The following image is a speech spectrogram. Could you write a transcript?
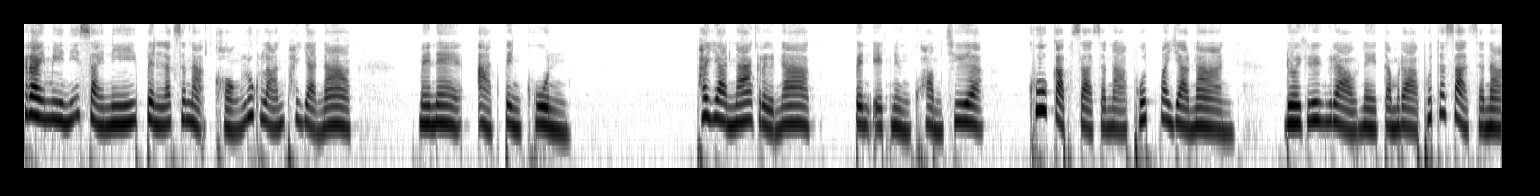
ใครมีนิสัยนี้เป็นลักษณะของลูกหลานพญานาค ไม่แน่อาจเป็นคุณ พญานาคหรือนาค เป็นเอกหนึ่งความเชื่อ คู่กับศาสนาพุทธมายาวนาน โดยเรื่องราวในตำราพุทธศาสนา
